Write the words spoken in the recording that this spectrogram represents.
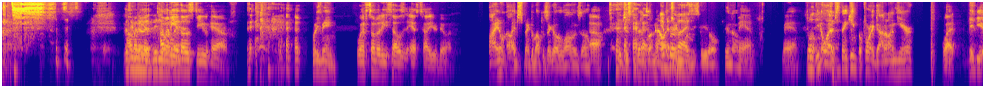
how many, how many of those do you have? what do you mean? Well, if somebody tells asks how you're doing. I don't know. I just make them up as I go along. So oh. it just depends on how Improvise. I feel. You know, man, man. Well, you know what I was thinking before I got on here. What? Maybe,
